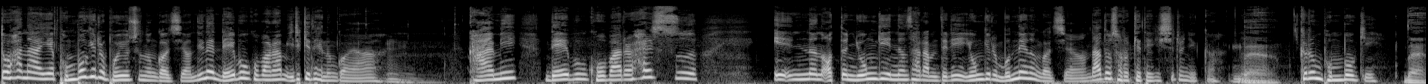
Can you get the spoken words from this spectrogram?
또 하나의 본보기를 보여주는 거죠. 니네 내부 고발하면 이렇게 되는 거야. 음. 감히 내부 고발을 할 수 있는 어떤 용기 있는 사람들이 용기를 못 내는 거죠. 나도 저렇게 되기 싫으니까. 네. 그런 본보기. 네.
